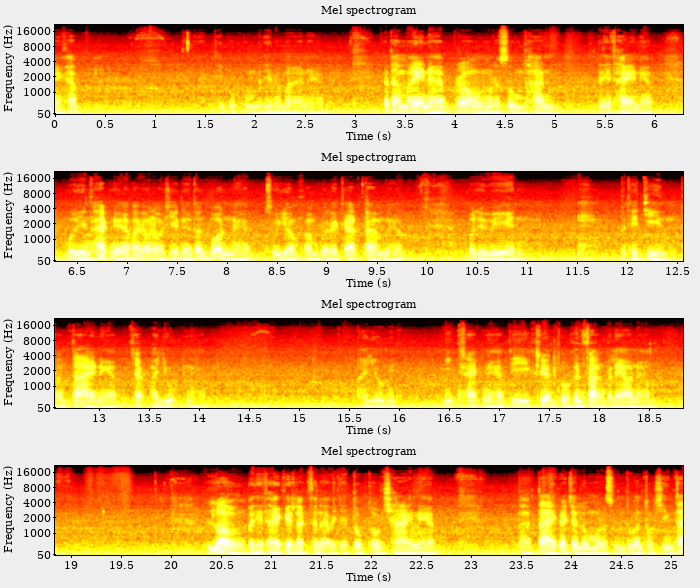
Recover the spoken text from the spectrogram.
นะครับ ที่ปกคลุมประเทศพม่านะครับ ก็ทำให้นะครับร่องมรสุมผ่านประเทศไทยนะครับ บริเวณภาคเหนือภาคตะวันออกเฉียงเหนือตอนบนนะครับ สู่ยอมความกดอากาศต่ำนะครับ บริเวณประเทศจีนตอนใต้นะครับ จากพายุนะครับ พายุมีมีแทร็กนะครับ ที่เคลื่อนตัวขึ้นฝั่งไปแล้วนะครับ ล่องประเทศไทยก็ลักษณะจะตกตรงช้างนะครับภาคใต้ก็จะลมมรสุมตะวันตกเฉียงใต้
